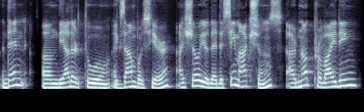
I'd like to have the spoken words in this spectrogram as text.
then on the other two examples here, I show you that the same actions are not providing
